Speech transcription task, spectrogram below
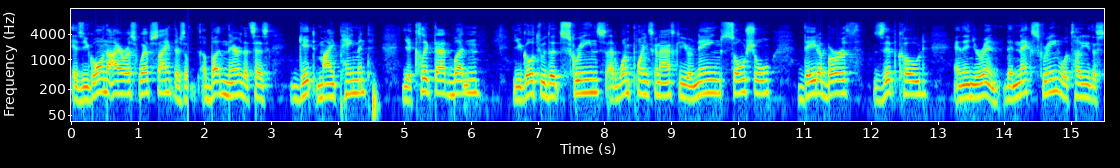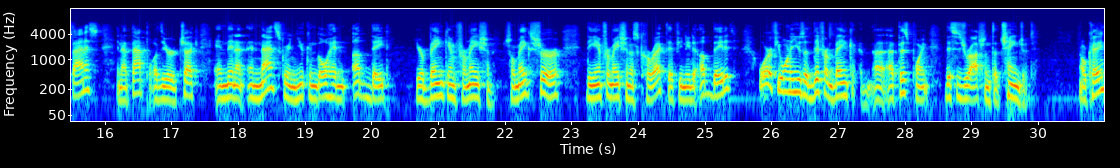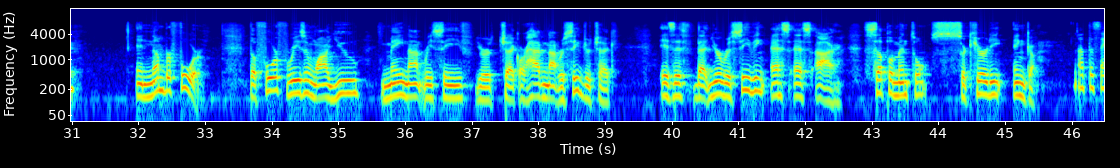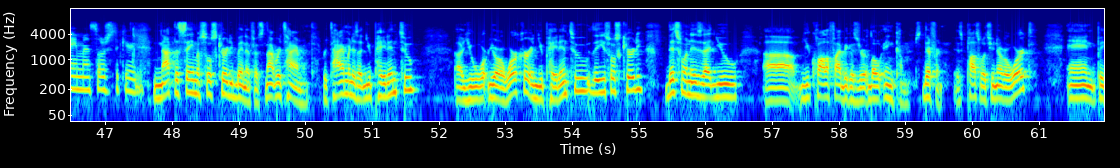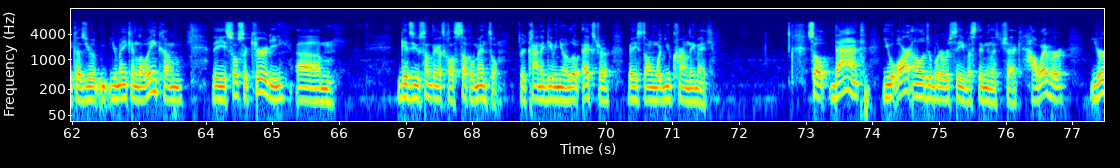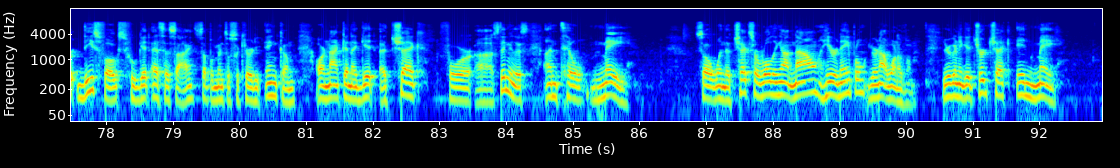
is you go on the IRS website, there's a, a button there that says Get My Payment. You click that button, you go through the screens. At one point, it's going to ask you your name, social, date of birth, zip code, and then you're in. The next screen will tell you the status and at that of your check, and then in that screen you can go ahead and update your bank information. So make sure the information is correct if you need to update it, or if you want to use a different bank uh, at this point, this is your option to change it. Okay? And number four, the fourth reason why you may not receive your check or have not received your check is if that you're receiving SSI, supplemental security income. Not the same as Social Security. Not the same as Social Security benefits, not retirement. Retirement is that you paid into, uh, you, you're a worker and you paid into the Social Security. This one is that you uh, you qualify because you're low income. It's different. It's possible that you never worked, and because you're you're making low income, the Social Security um, gives you something that's called supplemental. They're kind of giving you a little extra based on what you currently make. So that you are eligible to receive a stimulus check. However, these folks who get SSI, supplemental security income, are not going to get a check for uh, stimulus until May. So when the checks are rolling out now here in April, you're not one of them. You're going to get your check in May.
